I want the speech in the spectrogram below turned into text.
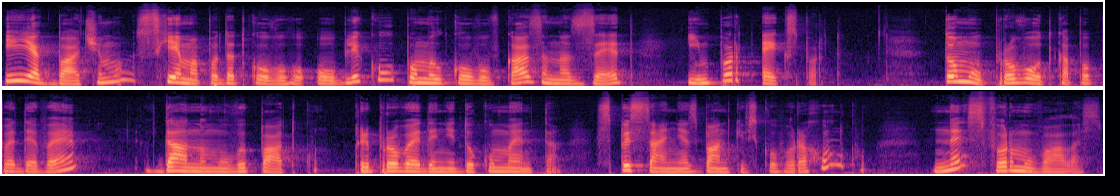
І як бачимо, схема податкового обліку помилково вказана Z імпорт-експорт. Тому проводка по ПДВ в даному випадку при проведенні документа списання з банківського рахунку не сформувалась.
